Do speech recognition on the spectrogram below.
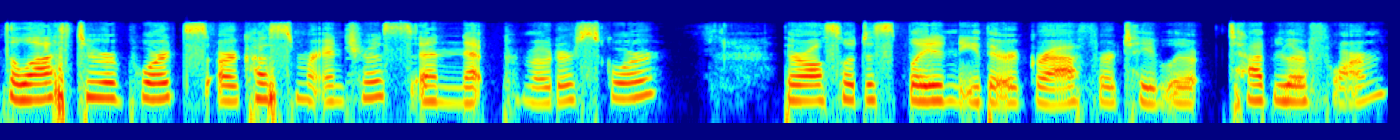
The last two reports are customer interests and net promoter score. They're also displayed in either a graph or tabular, form.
